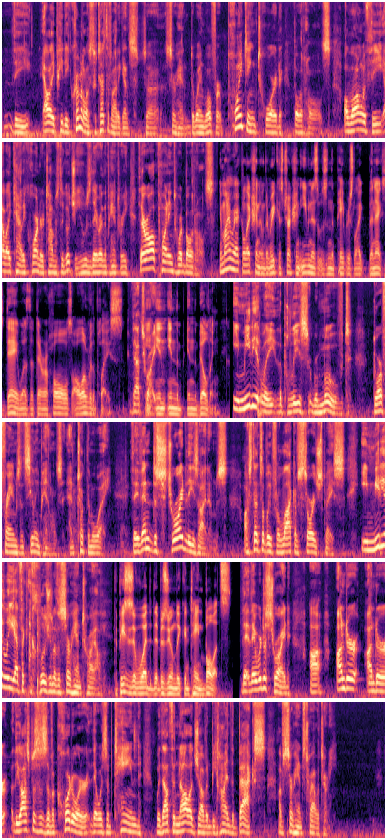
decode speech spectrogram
the LAPD criminalist who testified against uh, Sirhan, Dwayne Wolfer, pointing toward bullet holes, along with the LA County coroner, Thomas Noguchi, who was there in the pantry. They're all pointing toward bullet holes. In my recollection of the reconstruction, even as it was in the papers like the next day, was that there were holes all over the place. That's in- right. In, in the in the building. Immediately, the police removed door frames and ceiling panels and took them away. They then destroyed these items, ostensibly for lack of storage space, immediately at the conclusion of the Sirhan trial. The pieces of wood that presumably contained bullets. They, they were destroyed uh, under under the auspices of a court order that was obtained without the knowledge of and behind the backs of Sirhan's trial attorney.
